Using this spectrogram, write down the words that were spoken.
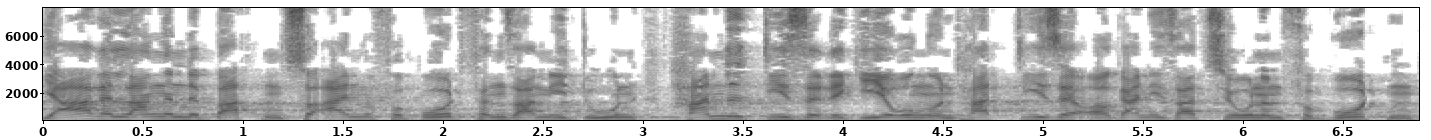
jahrelangen Debatten zu einem Verbot von Samidun handelt diese Regierung und hat diese Organisationen verboten,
